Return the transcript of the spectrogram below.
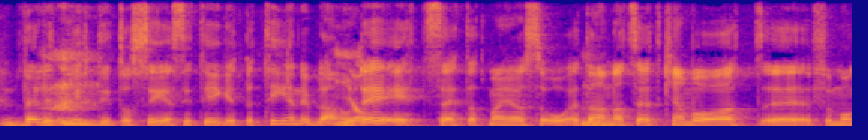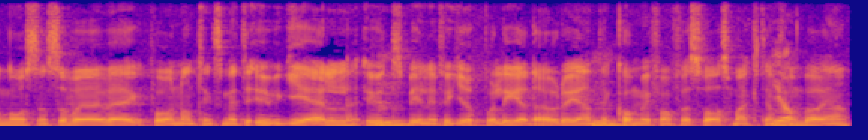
väldigt nyttigt att se sitt eget beteende ibland. Ja. Och det är ett sätt att man gör så. Ett mm. annat sätt kan vara att eh, för många år sedan så var jag iväg på någonting som heter UGL, utbildning mm. för grupp och ledare. Och det egentligen mm. kommer från Försvarsmakten ja. från början.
